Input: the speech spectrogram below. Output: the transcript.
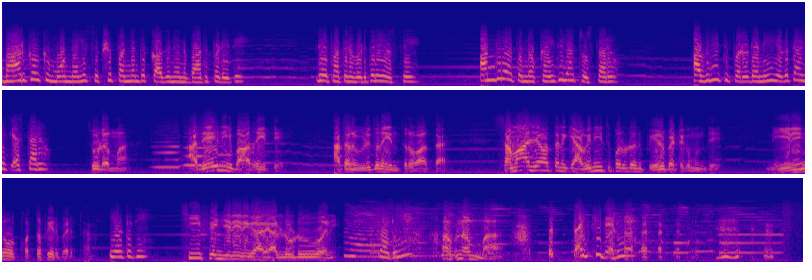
భార్గవ్కి మూడు నెలలు శిక్ష పడినందుకు కాదు నేను బాధపడేది. రేపు అతను విడుదలై వస్తే అందరూ అతను ఒక ఖైదీలా చూస్తారు. అవినీతి పరుడని ఎగతాళి చేస్తారు. చూడమ్మా అదే నీ బాధ అయితే. అతను విడుదలైన తర్వాత సమాజం అతనికి అవినీతి పరుడు అని పేరు పెట్టకముందే నేనే ఒక కొత్త పేరు పెడతాను. ఏమిటిది? చీఫ్ ఇంజనీర్ గారి అల్లుడు అని. డాడీ? అవునమ్మా. Thank you daddy.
